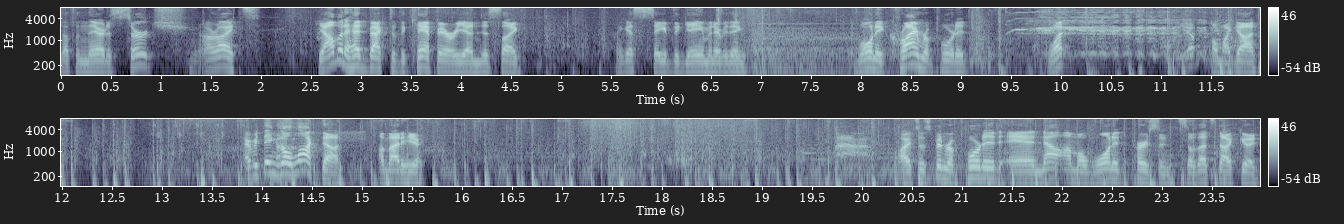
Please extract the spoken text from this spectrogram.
Nothing there to search. All right. Yeah, I'm gonna head back to the camp area and just like, I guess save the game and everything. Wanted crime reported. What? Yep. Oh my god. Everything's on lockdown. I'm out of here. Alright, so it's been reported, and now I'm a wanted person, so that's not good.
